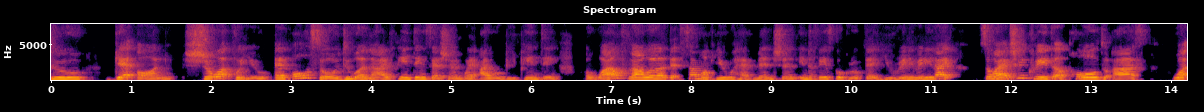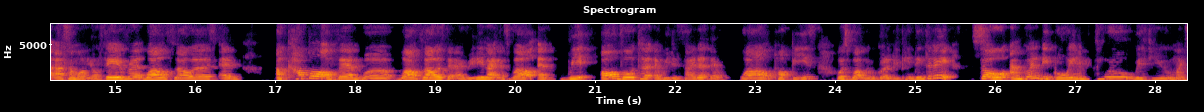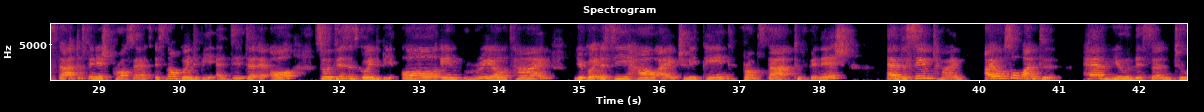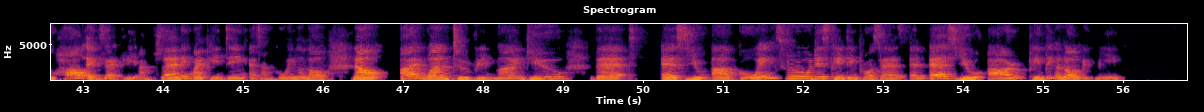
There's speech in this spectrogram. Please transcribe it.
to get on, show up for you, and also do a live painting session where I will be painting a wildflower that some of you have mentioned in the Facebook group that you really, really like. So I actually created a poll to ask what are some of your favorite wildflowers and a couple of them were wildflowers that I really like as well. And we all voted and we decided that wild poppies was what we were going to be painting today. So I'm going to be going through with you my start to finish process. It's not going to be edited at all. So this is going to be all in real time. You're going to see how I actually paint from start to finish. At the same time, I also want to have you listen to how exactly I'm planning my painting as I'm going along. Now, I want to remind you that as you are going through this painting process and as you are painting along with me,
